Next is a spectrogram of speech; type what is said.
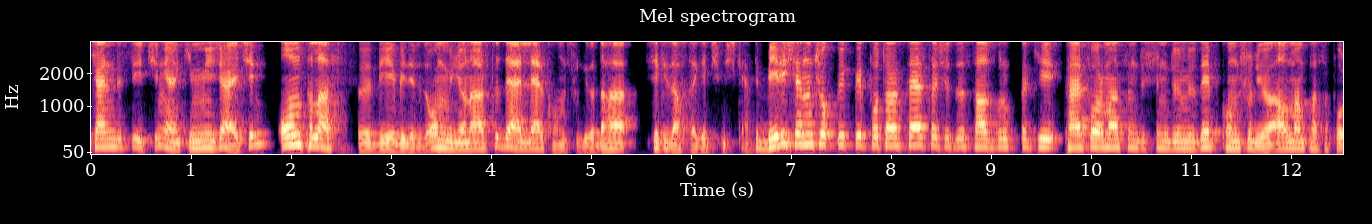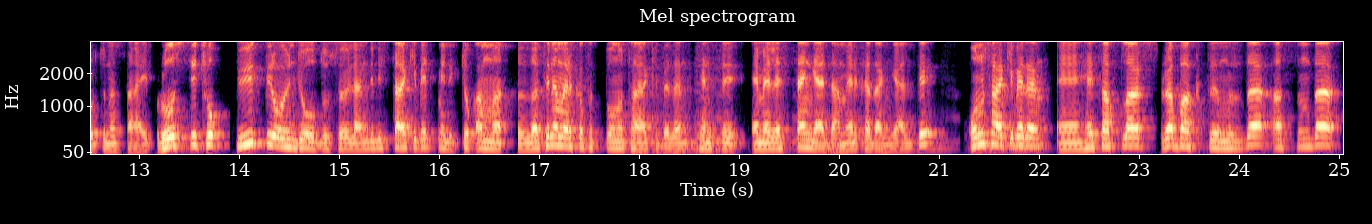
kendisi için yani Kim Min-jae için 10 plus e, diyebiliriz. 10 milyon artı değerler konuşuluyor. Daha 8 hafta geçmişken. Berisha'nın çok büyük bir potansiyel taşıdığı Salzburg'daki performansını düşündüğümüzde hep konuşuluyor. Alman pasaportuna sahip. Rossi çok büyük bir oyuncu olduğu söylendi. Biz takip etmedik çok ama Latin Amerika futbolunu takip eden kendisi MLS'ten geldi, Amerika'dan geldi. Onu takip eden e, hesaplara baktığımızda aslında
